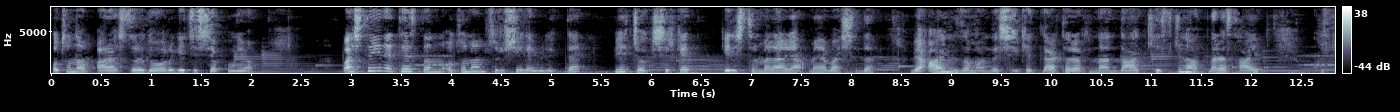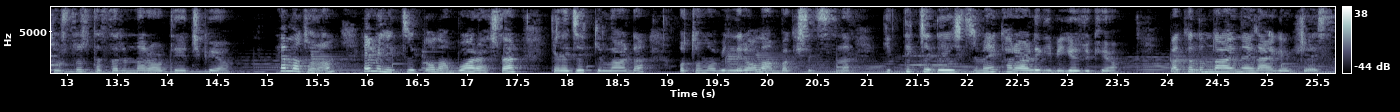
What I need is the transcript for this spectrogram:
otonom araçlara doğru geçiş yapılıyor. Başta yine Tesla'nın otonom sürüşüyle birlikte birçok şirket geliştirmeler yapmaya başladı ve aynı zamanda şirketler tarafından daha keskin hatlara sahip kusursuz tasarımlar ortaya çıkıyor. Hem otonom hem elektrikli olan bu araçlar gelecek yıllarda otomobillere olan bakış açısını gittikçe değiştirmeye kararlı gibi gözüküyor. Bakalım daha neler göreceğiz.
